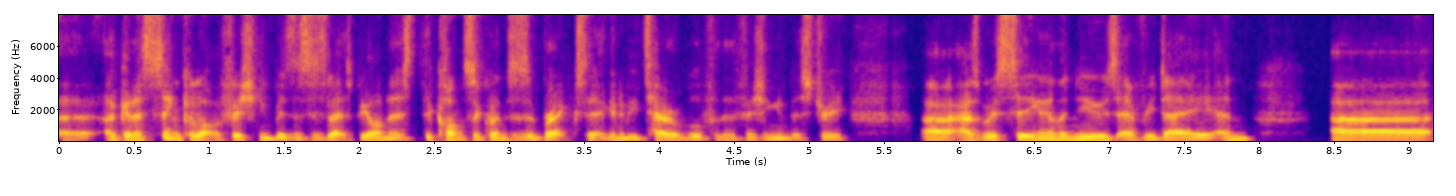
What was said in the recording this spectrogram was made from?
uh, are going to sink a lot of fishing businesses. Let's be honest, the consequences of Brexit are going to be terrible for the fishing industry, uh, as we're seeing in the news every day. And uh,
